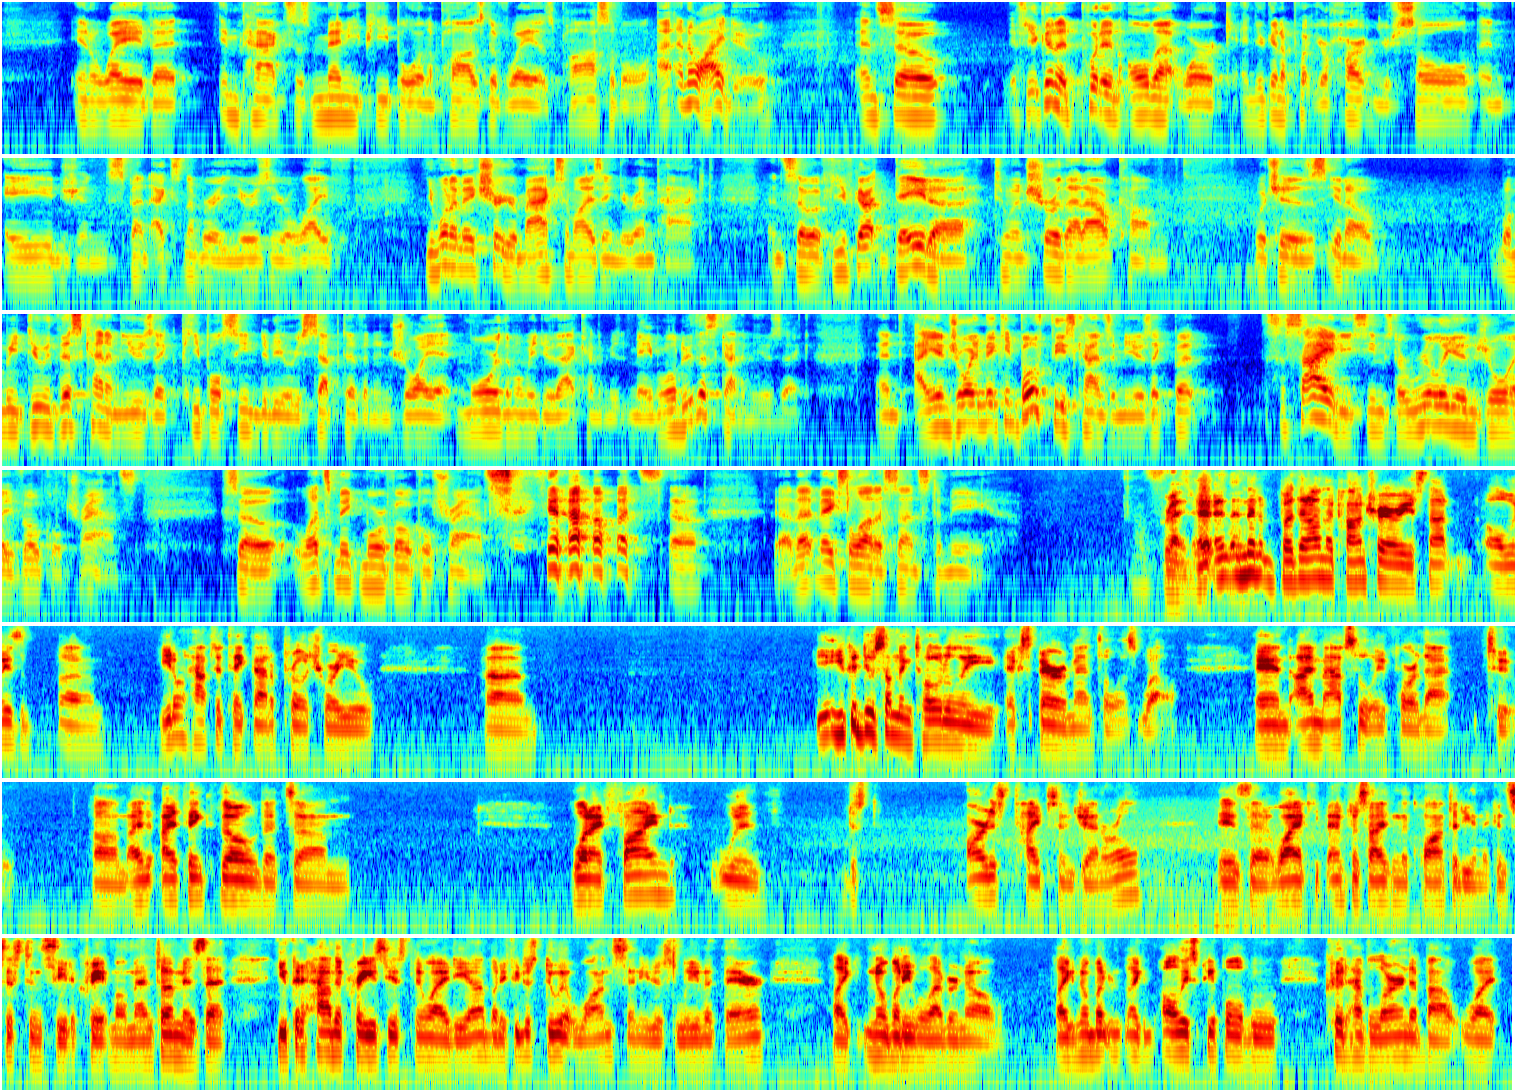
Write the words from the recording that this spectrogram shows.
in a way that impacts as many people in a positive way as possible. I, I know I do. And so if you're going to put in all that work and you're going to put your heart and your soul and age and spend X number of years of your life, you want to make sure you're maximizing your impact. And so if you've got data to ensure that outcome, which is, you know, when we do this kind of music, people seem to be receptive and enjoy it more than when we do that kind of music. Maybe we'll do this kind of music. And I enjoy making both these kinds of music, but society seems to really enjoy vocal trance. So let's make more vocal trance. you know, so yeah, that makes a lot of sense to me. That's- right that's very and, cool. and then but then on the contrary it's not always um, you don't have to take that approach where you um, you, you could do something totally experimental as well and i'm absolutely for that too um, I, I think though that um, what i find with just artist types in general is that why I keep emphasizing the quantity and the consistency to create momentum is that you could have the craziest new idea, but if you just do it once and you just leave it there, like nobody will ever know. Like nobody, like all these people who could have learned about what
